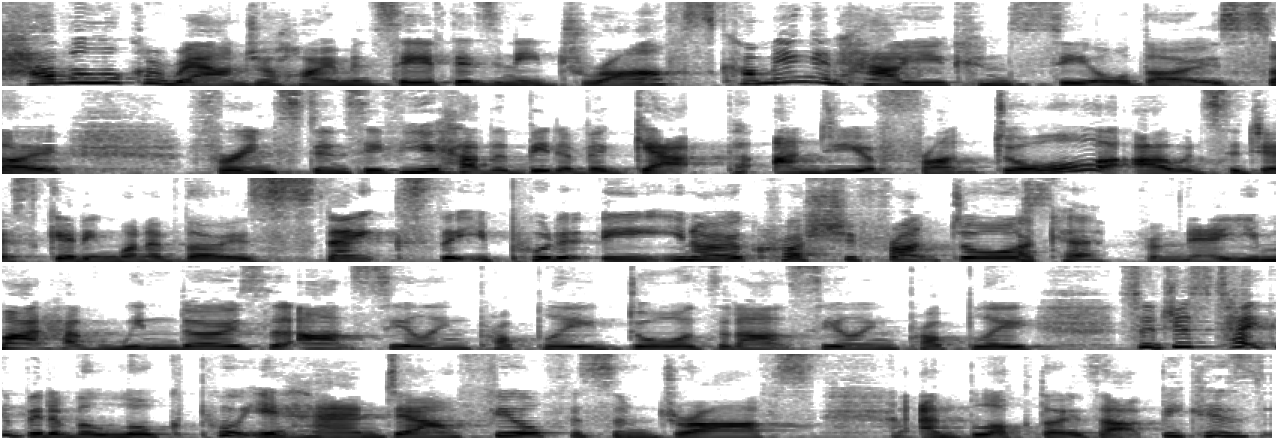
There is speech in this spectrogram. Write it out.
have a look around your home and see if there's any drafts coming and how you can seal those. So, for instance, if you have a bit of a gap under your front door, I would suggest getting one of those snakes that you put at the, you know, across your front door. Okay. From there, you might have windows that aren't sealing properly, doors that aren't sealing properly. So, just take a bit of a look, put your hand down, feel for some drafts and block those up. Because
